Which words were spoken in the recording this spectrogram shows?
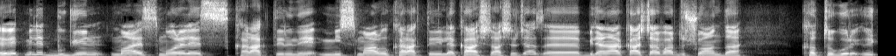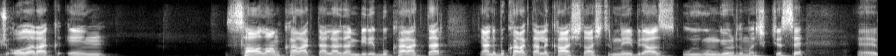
Evet millet bugün Miles Morales karakterini Miss Marvel karakteriyle karşılaştıracağız. Ee, bilen arkadaşlar vardır şu anda kategori 3 olarak en sağlam karakterlerden biri bu karakter. Yani bu karakterle karşılaştırmayı biraz uygun gördüm açıkçası. Ee,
